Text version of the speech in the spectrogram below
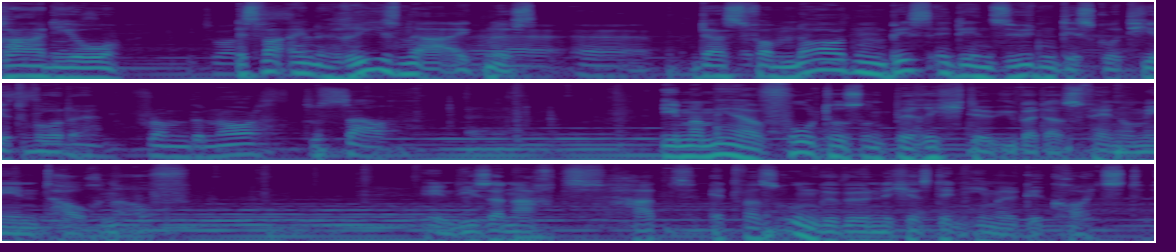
Radio, Es war ein Riesenereignis, das vom Norden bis in den Süden diskutiert wurde. Immer mehr Fotos und Berichte über das Phänomen tauchen auf. In dieser Nacht hat etwas Ungewöhnliches den Himmel gekreuzt.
